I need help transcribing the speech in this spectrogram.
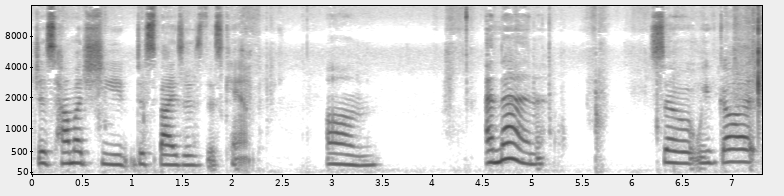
just how much she despises this camp. Um and then so we've got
